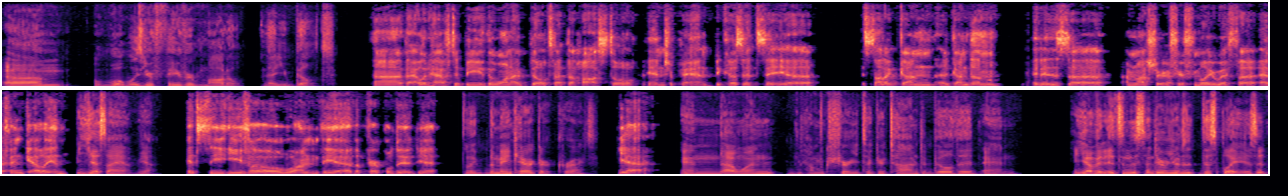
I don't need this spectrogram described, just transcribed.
Um, what was your favorite model that you built? Uh, that would have to be the one I built at the hostel in Japan because it's a uh, it's not a gun a Gundam, it is. Uh, I'm not sure if you're familiar with uh, Evangelion. Yes, I am. Yeah. It's the Eva 01, the uh, the purple dude. Yeah. Like the main character, correct? Yeah. And that one, I'm sure you took your time to build it, and you have it. It's in the center of your d- display, is it?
